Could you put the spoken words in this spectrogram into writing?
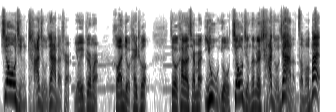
交警查酒驾的事儿，有一哥们儿喝完酒开车。结果看到前面哟，有交警在那查酒驾呢，怎么办？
